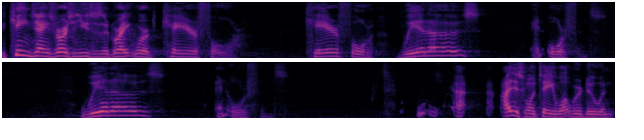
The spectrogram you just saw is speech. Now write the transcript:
The King James Version uses a great word care for care for widows and orphans. Widows and orphans. I, I just want to tell you what we're doing.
